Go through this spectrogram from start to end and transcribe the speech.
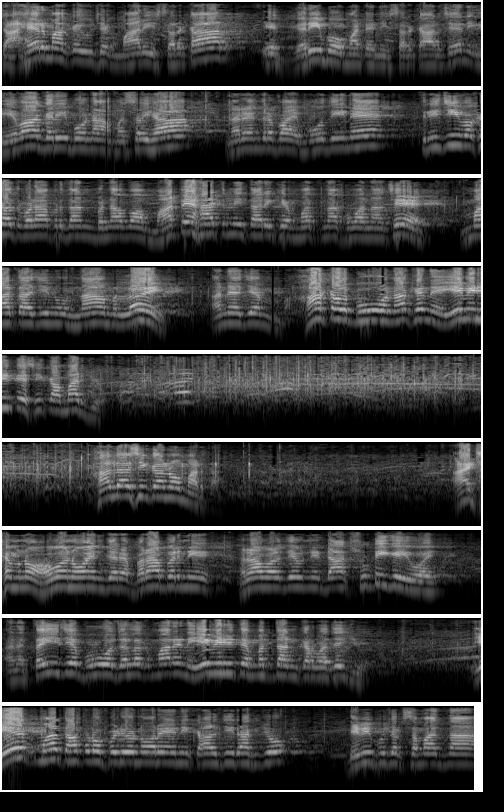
જાહેરમાં કહ્યું છે કે મારી સરકાર એ ગરીબો માટેની સરકાર છે ને એવા ગરીબોના મસૈયા નરેન્દ્રભાઈ મોદીને ત્રીજી વખત વડાપ્રધાન બનાવવા માટે હાથમી તારીખે મત નાખવાના છે. માતાજીનું નામ લઈ અને જેમ હાકળ ભૂવો નાખે ને એવી રીતે સિક્કા મારજો. હાદા સિક્કા નો મારતા. આઠમનો હવન હોય ને જ્યારે બરાબરની રાવળદેવની ડાક છૂટી ગઈ હોય અને તઈ જે ભૂવો ઝલક મારે ને એવી રીતે મતદાન કરવા જઈજો. એક મત આપણો પડ્યો ન રહે એની કાળજી રાખજો. દેવી પૂજક સમાજના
